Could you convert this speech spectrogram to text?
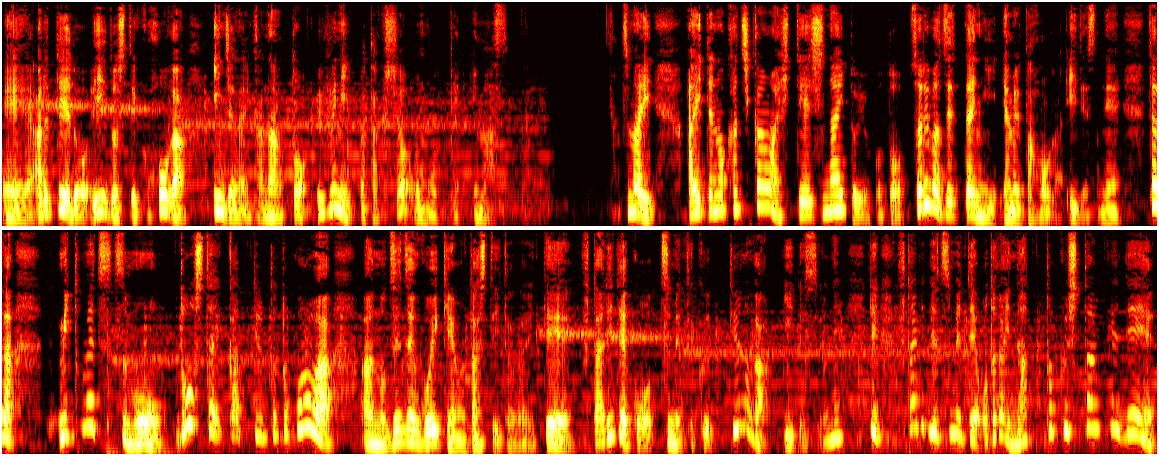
えー、ある程度リードしていく方がいいんじゃないかな、というふうに私は思っています。つまり、相手の価値観は否定しないということ。それは絶対にやめた方がいいですね。ただ、認めつつも、どうしたいかって言ったところは、あの、全然ご意見を出していただいて、二人でこう、詰めていくっていうのがいいですよね。で、二人で詰めて、お互い納得した上で、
